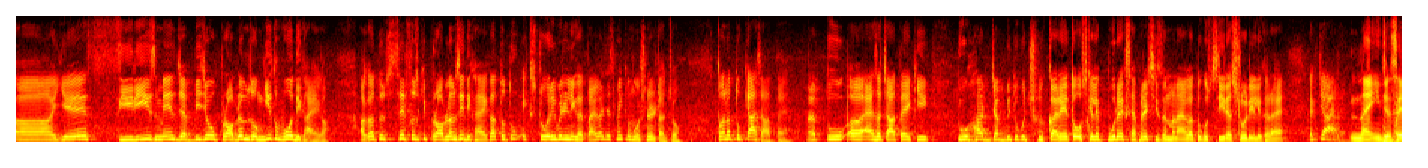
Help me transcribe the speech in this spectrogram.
आ, ये सीरीज़ में जब भी जो प्रॉब्लम्स होंगी तो वो दिखाएगा। अगर तू सिर्फ़ उसकी प्रॉब्लम्स ही दिखाएगा तो तू एक स्टोरी बिल्ड नहीं कर पाएगा जिसमें एक इमोशनल टच हो। तो मतलब तू क्या चाहता है? मतलब तू ऐसा चाहता है कि तू हर जब भी तू कुछ करे तो उसके लिए पूरा एक सेपरेट सीज़न बनाएगा तू कुछ सीरियस स्टोरी लिख रहा है। या क्या है? नहीं जैसे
